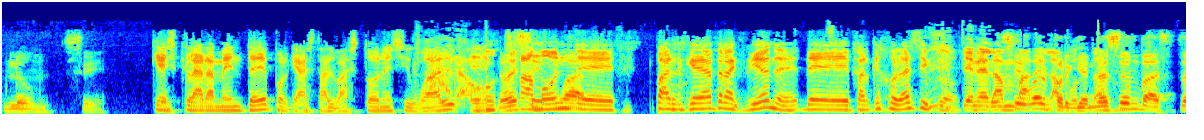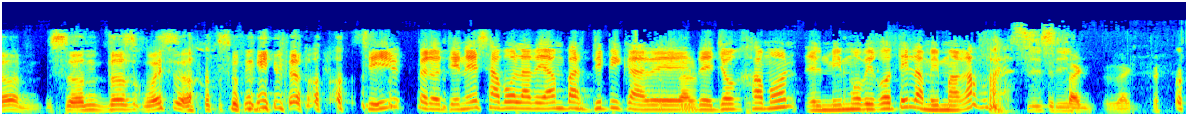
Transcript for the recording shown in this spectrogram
Bloom, sí. Que es claramente, porque hasta el bastón es igual, Claro, no jamón igual. de parque de atracciones, de parque jurásico. Tiene el No es ámbar igual en la porque punta. no es un bastón, son dos huesos unidos. Sí, pero tiene esa bola de ámbar típica de, de John Hammond, el mismo bigote y las mismas gafas. Sí, sí. Exacto, exacto.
